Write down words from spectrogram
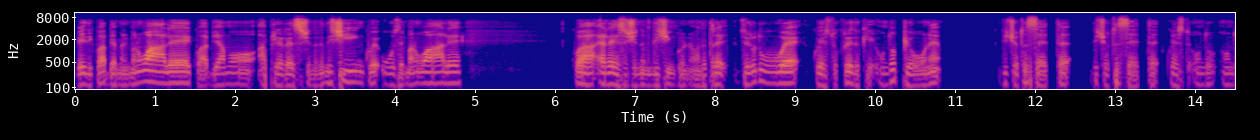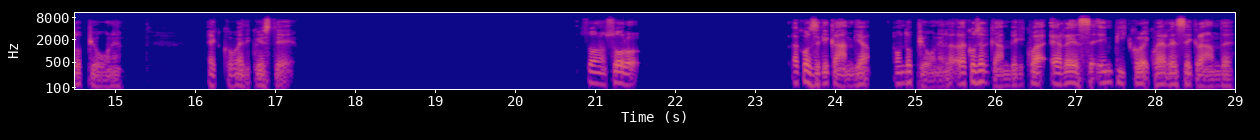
Vedi qua abbiamo il manuale, qua abbiamo apri RS125, usa il manuale, qua RS125 9302, questo credo che è un doppione, 18,7, 18,7, questo è un, do, un doppione. Ecco, vedi, queste sono solo la cosa che cambia è un doppione, la, la, cosa che cambia è che qua RS è in piccolo e qua RS è grande.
